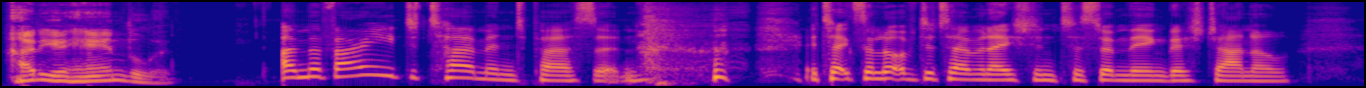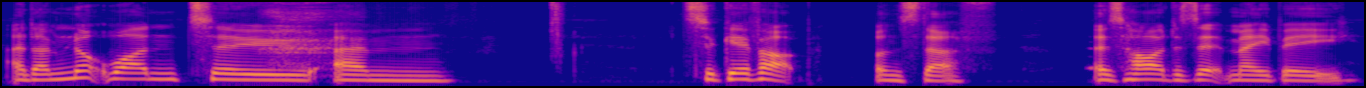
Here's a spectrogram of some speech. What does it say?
How do you handle it? I'm a very determined person. it takes a lot of determination to swim the English Channel, and I'm not one to um, to give up on stuff as hard as it may be.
